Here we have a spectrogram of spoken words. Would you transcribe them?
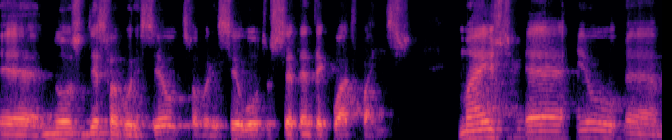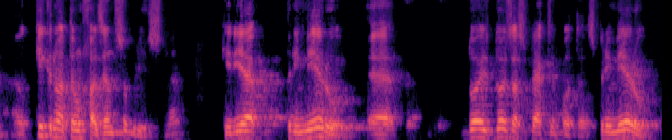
é, nos desfavoreceu, desfavoreceu outros 74 países. Mas é, eu, é, o que, que nós estamos fazendo sobre isso? Né? Queria, primeiro, é, dois, dois aspectos importantes. Primeiro,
